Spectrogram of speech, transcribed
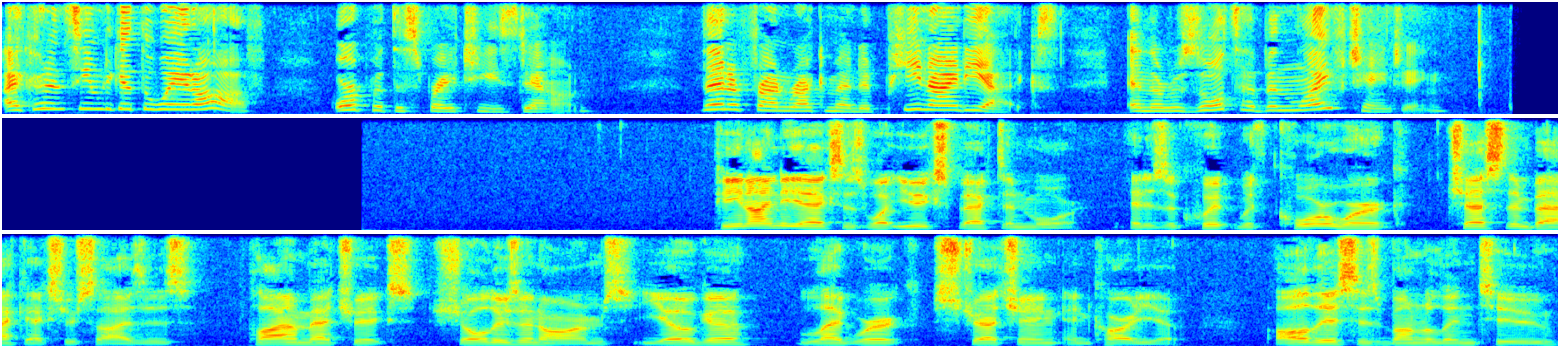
I couldn't seem to get the weight off or put the spray cheese down. Then a friend recommended P90X, and the results have been life changing. P90X is what you expect and more. It is equipped with core work, chest and back exercises, plyometrics, shoulders and arms, yoga, leg work, stretching, and cardio. All this is bundled into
